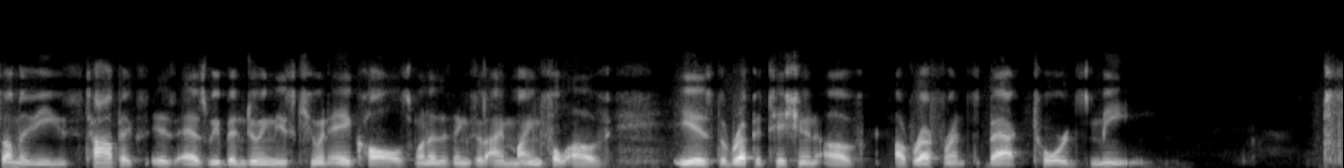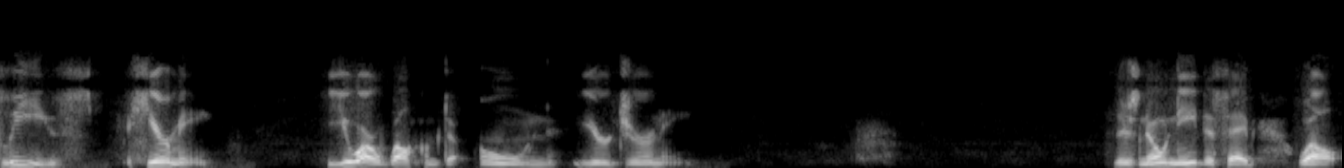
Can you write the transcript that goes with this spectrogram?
some of these topics is as we've been doing these Q&A calls, one of the things that I'm mindful of is the repetition of a reference back towards me. Please hear me. You are welcome to own your journey. There's no need to say, well,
